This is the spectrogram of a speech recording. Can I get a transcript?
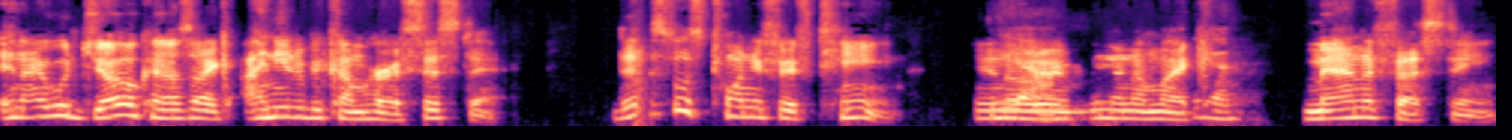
and I would joke and I was like, I need to become her assistant this was 2015 you know yeah. what i mean? And i'm like yeah. manifesting.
